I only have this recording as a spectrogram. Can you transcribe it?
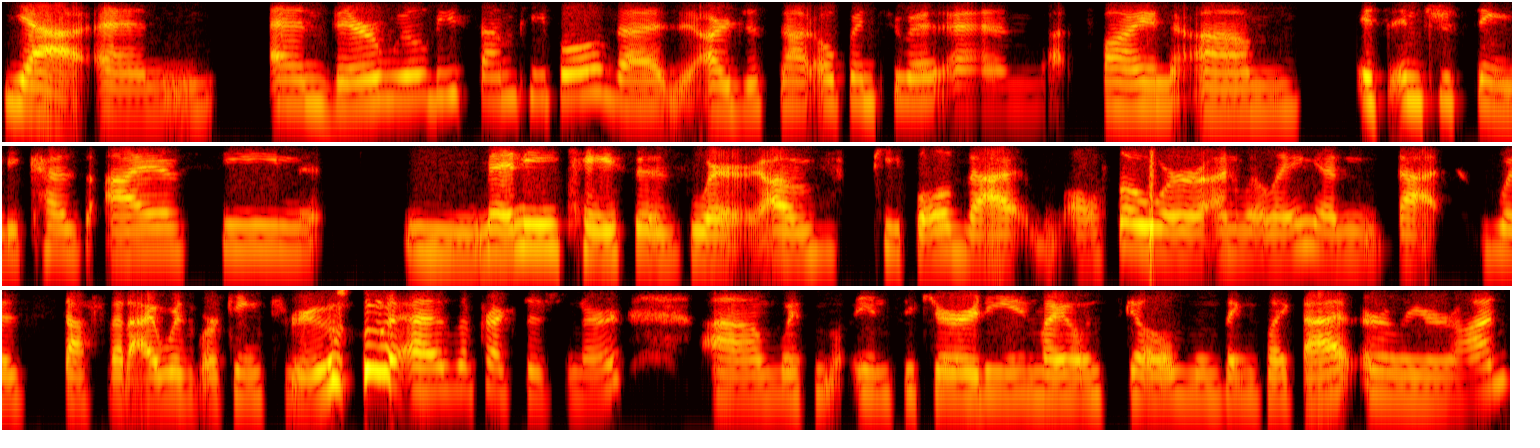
yeah, and and there will be some people that are just not open to it, and that's fine. Um, it's interesting because I have seen many cases where of people that also were unwilling and that was stuff that i was working through as a practitioner um, with insecurity in my own skills and things like that earlier on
